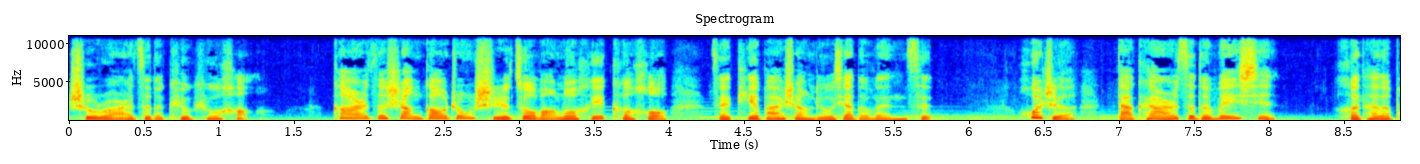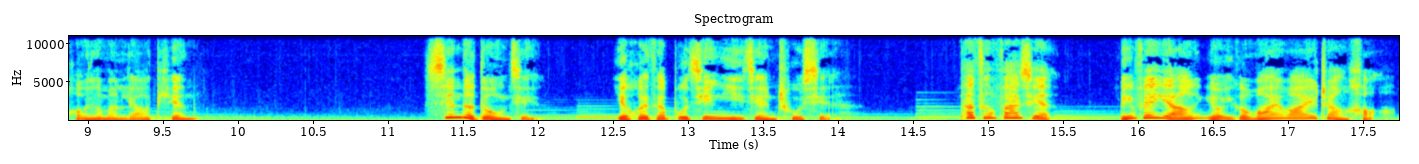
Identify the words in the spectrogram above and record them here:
输入儿子的 QQ 号，看儿子上高中时做网络黑客后在贴吧上留下的文字，或者打开儿子的微信和他的朋友们聊天。新的动静也会在不经意间出现。他曾发现林飞扬有一个 YY 账号，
